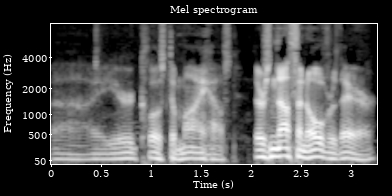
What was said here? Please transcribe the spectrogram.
Uh, you're close to my house. There's nothing over there.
